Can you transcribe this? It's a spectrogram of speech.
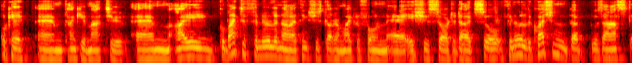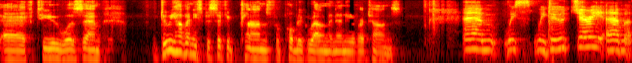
Okay, um, thank you, Matthew. Um, I go back to Fionnuala now. I think she's got her microphone uh, issues sorted out. So, Fionnuala, the question that was asked uh, to you was, um, do we have any specific plans for public realm in any of our towns? Um, we we do, Jerry. Um, a,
